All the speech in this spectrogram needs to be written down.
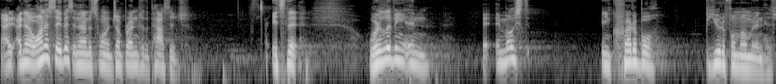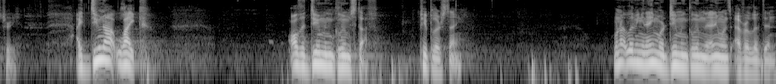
I, I want to say this, and then I just want to jump right into the passage. It's that we're living in a most incredible, beautiful moment in history. I do not like all the doom and gloom stuff people are saying. We're not living in any more doom and gloom than anyone's ever lived in.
